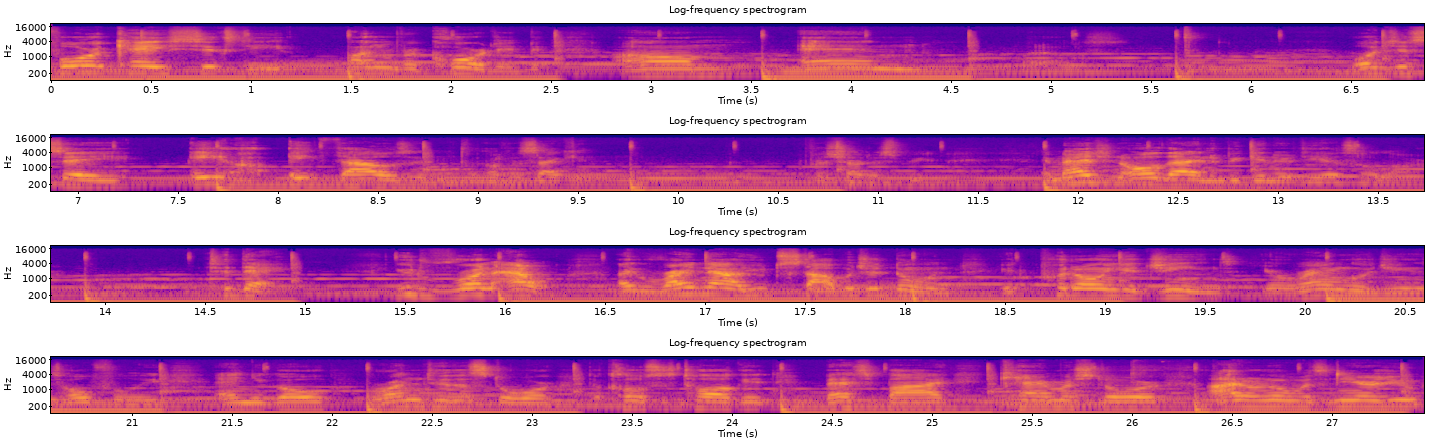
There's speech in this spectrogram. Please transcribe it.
4K 60 unrecorded, um, and what else? We'll just say 8 8000 of a second for shutter speed. Imagine all that in a beginner DSLR today you'd run out. Like right now, you'd stop what you're doing, you'd put on your jeans, your Wrangler jeans, hopefully, and you go run to the store, the closest Target, Best Buy, camera store. I don't know what's near you,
